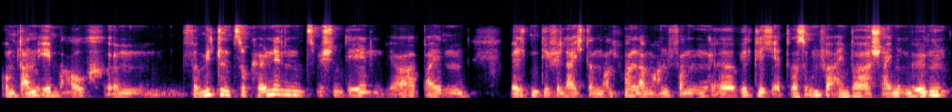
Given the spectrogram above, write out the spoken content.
um dann eben auch ähm, vermitteln zu können zwischen den ja, beiden Welten, die vielleicht dann manchmal am Anfang äh, wirklich etwas unvereinbar erscheinen mögen,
